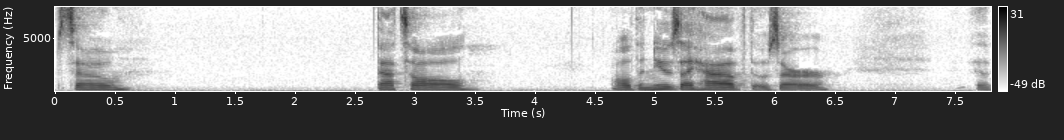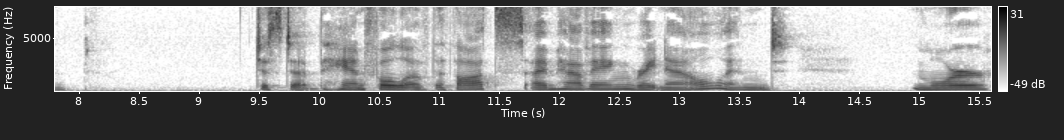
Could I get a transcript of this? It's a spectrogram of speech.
so that's all all the news I have. Those are uh, just a handful of the thoughts I'm having right now, and more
